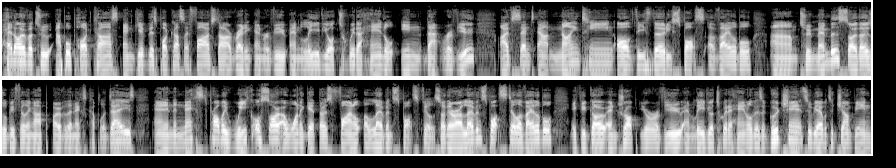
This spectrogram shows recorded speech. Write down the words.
head over to Apple Podcasts and give this podcast a five star rating and review and leave your Twitter handle in that review. I've sent out 19 of the 30 spots available um, to members, so those will be filling up over the next couple of days. And in the next probably week or so, I want to get those final 11 spots filled. So there are 11 spots still available. If you go and drop your review and leave your Twitter handle, there's a good chance you'll be able to jump in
